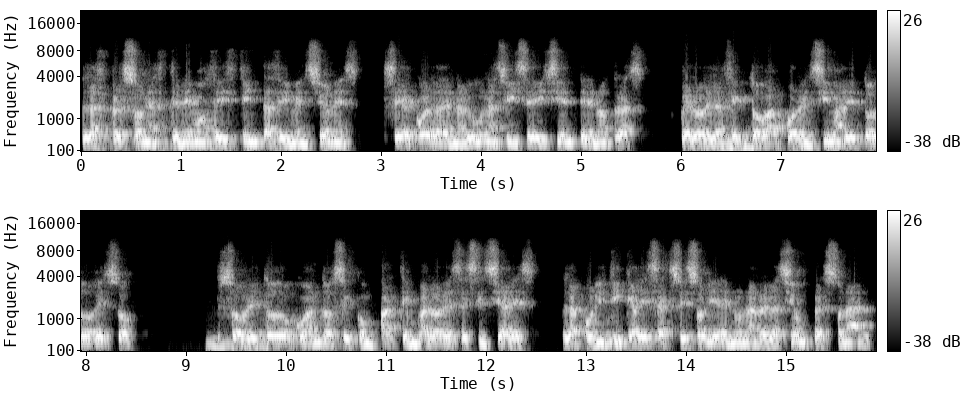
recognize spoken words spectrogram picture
Las personas tenemos de distintas dimensiones, se acuerdan en algunas y se disienten en otras, pero el afecto va por encima de todo eso, sobre todo cuando se comparten valores esenciales. La política es accesoria en una relación personal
